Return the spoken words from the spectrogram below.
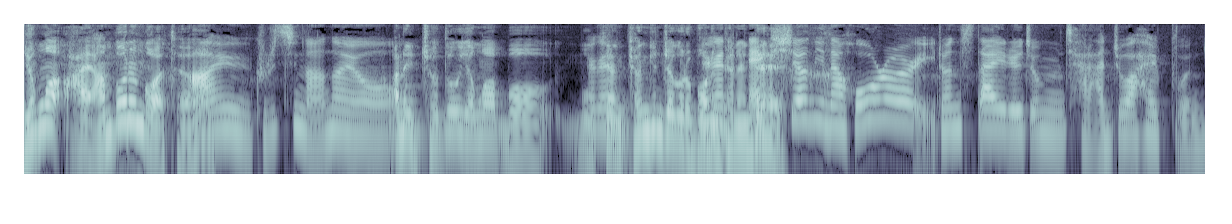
영화 아예 안 보는 것 같아요. 아유, 그렇진 않아요. 아니, 저도 영화 뭐, 뭐 그냥 약간- 평균적으로 보는 편인데. 액션이나 호러 이런 스타일을 좀 잘 안 좋아할 뿐.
